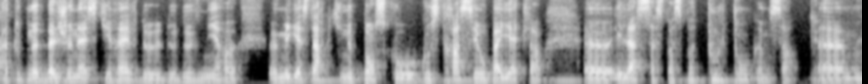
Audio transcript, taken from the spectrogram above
à toute notre belle jeunesse qui rêve de, de devenir euh, méga star, puis qui ne pense qu'aux strass et aux paillettes. Là. Euh, et là, ça se passe pas tout le temps comme ça. Euh,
